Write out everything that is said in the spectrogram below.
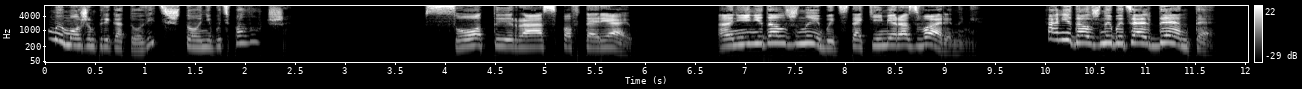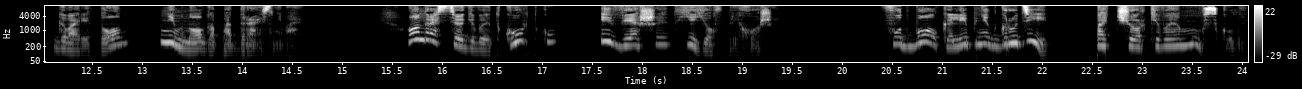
мы можем приготовить что-нибудь получше». В сотый раз повторяю, они не должны быть такими разваренными. Они должны быть альденте, говорит он, немного подразнивая. Он расстегивает куртку и вешает ее в прихожей. Футболка липнет к груди, подчеркивая мускулы,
